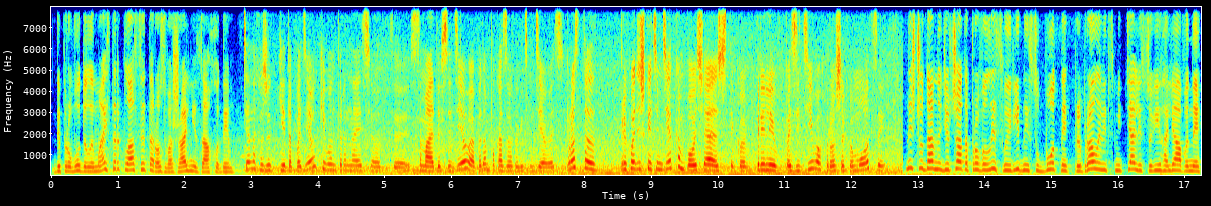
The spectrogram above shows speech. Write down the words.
де проводили майстер-класи та розважальні заходи. Я нахожу какие-то поделки в интернете, вот э, сама это все делаю, а потом показываю, как это делать. Просто приходишь к этим деткам, получаешь такой прилив позитива, хороших эмоций. Нещодавно дівчата провели своєрідний суботник, прибрали від сміття лісові галявини.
